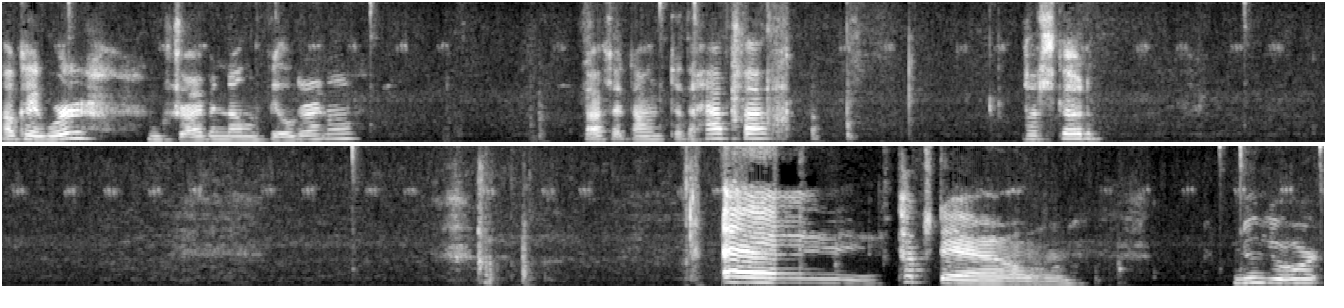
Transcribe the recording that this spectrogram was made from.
Okay, we're driving down the field right now. Pass it down to the halfback. That's good. Hey, touchdown. New York.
